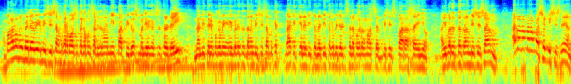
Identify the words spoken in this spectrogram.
Ang pangalan ko by the way, Mrs. Sam Carabao sa tagapagsalita ng MIPA Pidos, Mandihagang Saturday. Nandito rin po kami ang iba ng Mrs. Sam. Bakit, bakit kaya nandito? Nandito kami dahil sa napakalang mga services para sa inyo. Ang iba ng Mrs. Sam. Ano naman ang mga services na yan?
